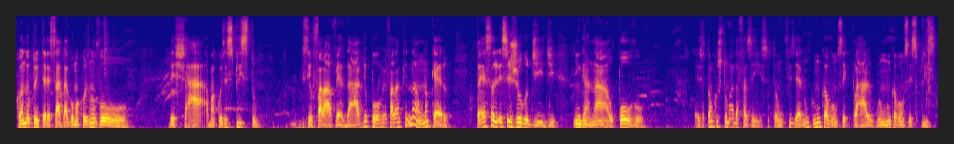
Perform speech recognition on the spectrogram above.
quando eu estou interessado em alguma coisa, não vou deixar uma coisa explícito. Se eu falar a verdade, o povo vai falar que não, não quero. Então, essa, esse jogo de, de enganar o povo, eles já estão acostumados a fazer isso. Então, fizeram. Nunca, nunca vão ser claros, nunca vão ser explícitos.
